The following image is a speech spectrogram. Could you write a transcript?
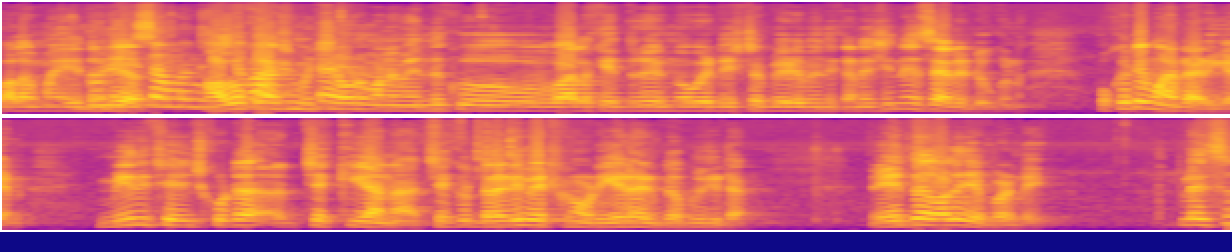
వాళ్ళకి ఎదురు అవకాశం ఇచ్చినప్పుడు మనం ఎందుకు వాళ్ళకి ఎదురుగా పోయి డిస్టర్బ్ చేయడం ఎందుకు అనేసి నేను సైలెంట్ ఒకటే మాట అడిగాను. మీరు చేయించుకుంటే చెక్ అన్న చెక్ రెడీ పెట్టుకున్నాడు ఏడానికి డబ్బులు గిట ఎంత కావాలో చెప్పండి. ప్లస్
